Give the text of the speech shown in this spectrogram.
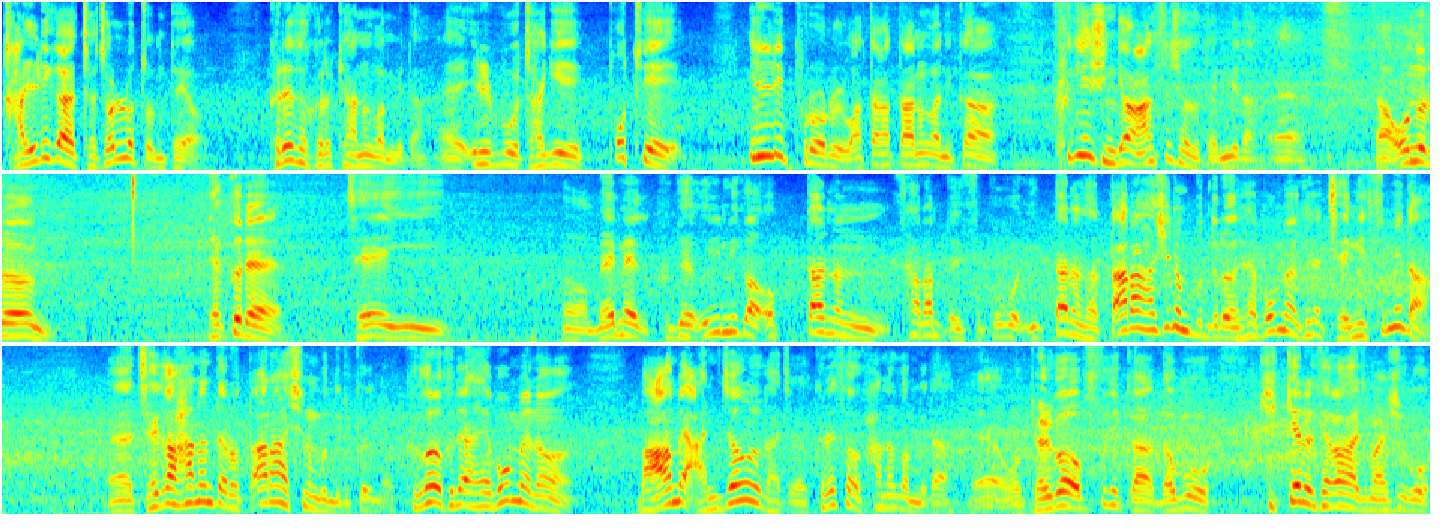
관리가 저절로 좀 돼요. 그래서 그렇게 하는 겁니다. 예, 일부 자기 포트에 1, 2%를 왔다 갔다 하는 거니까 크게 신경 안 쓰셔도 됩니다. 예. 자, 오늘은 댓글에 제이 어, 매매 그게 의미가 없다는 사람도 있을 거고 있다는 사람 따라 하시는 분들은 해보면 그냥 재밌습니다. 예, 제가 하는 대로 따라 하시는 분들이 있거든요. 그걸 그냥 해보면은 마음의 안정을 가져요. 그래서 하는 겁니다. 예, 뭐 별거 없으니까 너무 깊게는 생각하지 마시고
